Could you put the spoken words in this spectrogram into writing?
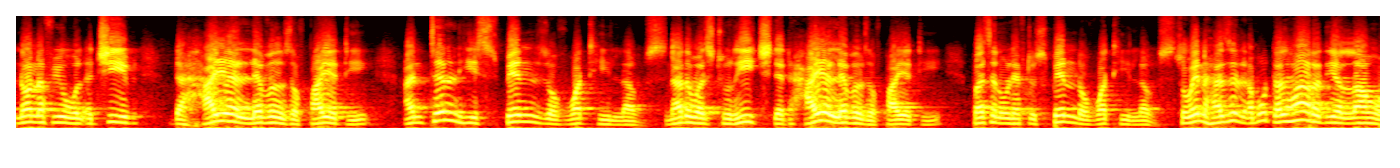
none of you will achieve the higher levels of piety until he spends of what he loves. In other words, to reach that higher levels of piety, person will have to spend of what he loves. So when Hazrat Abu Talha radiallahu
